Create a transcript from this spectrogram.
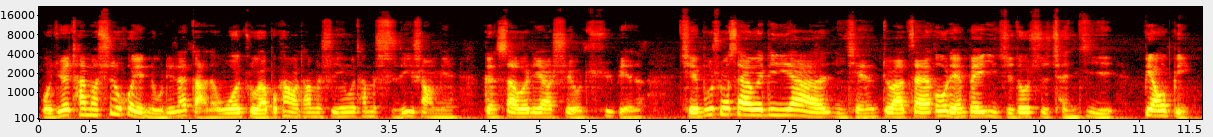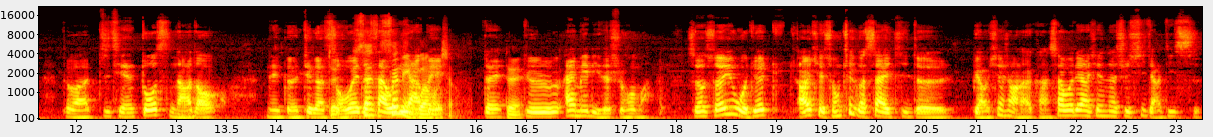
我觉得他们是会努力来打的。我主要不看好他们，是因为他们实力上面跟塞维利亚是有区别的。且不说塞维利亚以前对吧，在欧联杯一直都是成绩彪炳，对吧？之前多次拿到那个这个所谓的塞维利亚杯，对对，就是埃梅里的时候嘛。所所以我觉得。而且从这个赛季的表现上来看，塞维利亚现在是西甲第四，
